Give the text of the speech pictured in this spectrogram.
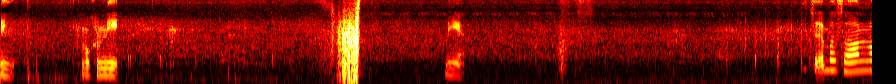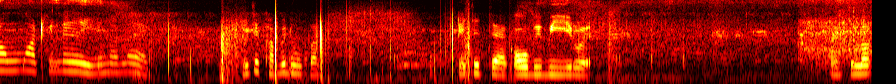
นี่รถคันนี้ เนี่ยจะมาสอนลงมอดกันเลยอันนั้นแรกเดี๋ยวจะขับไปดูก่อนเดี๋ยวจะแจก OBB ด้วยไปขึ้นรถ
